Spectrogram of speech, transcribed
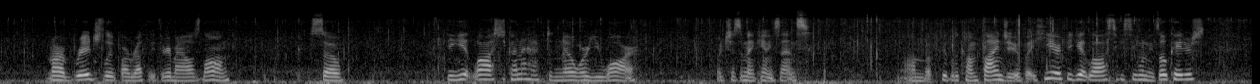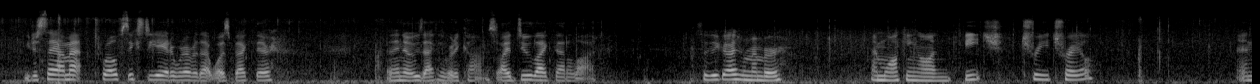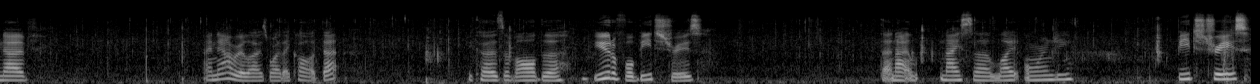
our bridge loop are roughly three miles long. So if you get lost, you kind of have to know where you are, which doesn't make any sense. Um, but people to come find you. But here, if you get lost, if you see one of these locators, you just say I'm at 1268 or whatever that was back there, and they know exactly where to come. So I do like that a lot. So if you guys remember, I'm walking on Beech Tree Trail, and I've I now realize why they call it that. Because of all the beautiful beech trees. That ni nice uh, light orangey beech trees.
